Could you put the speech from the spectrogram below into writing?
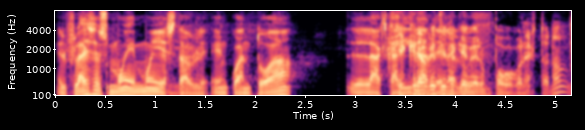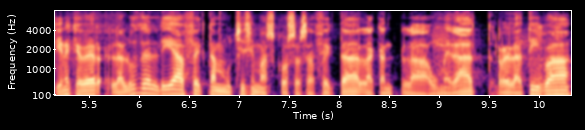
El flash es muy, muy estable en cuanto a la calidad. creo que tiene que ver un poco con esto, ¿no? Tiene que ver, la luz del día afecta muchísimas cosas. Afecta la, humedad relativa,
